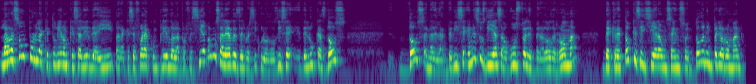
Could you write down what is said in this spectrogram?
la razón por la que tuvieron que salir de ahí para que se fuera cumpliendo la profecía, vamos a leer desde el versículo 2, dice de Lucas 2, 2 en adelante, dice, en esos días Augusto, el emperador de Roma, decretó que se hiciera un censo en todo el imperio romano.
